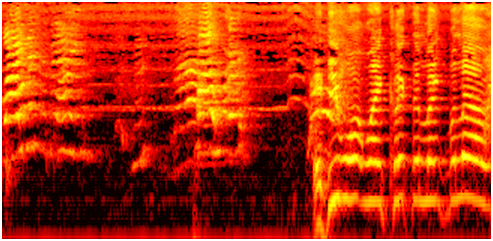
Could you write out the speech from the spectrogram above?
Buy this thing. If you want one, click the link below.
